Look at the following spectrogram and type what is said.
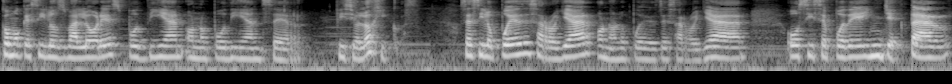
como que si los valores podían o no podían ser fisiológicos. O sea, si lo puedes desarrollar o no lo puedes desarrollar, o si se puede inyectar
